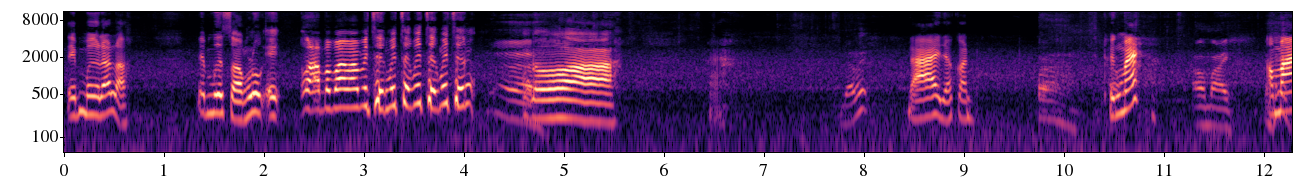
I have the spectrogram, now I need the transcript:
เต็มมือแล้วเหรอ เต็มมือสองลูกเองว้าวว้าวว้าวไม่ถึงไม่ถึงไม่ถึงไม่ถึงเออโอ้เดี๋ยวไหมได้เดี๋ยวก่อน ถึงไหม เอาไม้เอาไม้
